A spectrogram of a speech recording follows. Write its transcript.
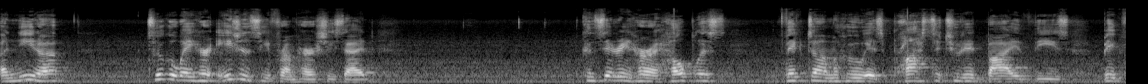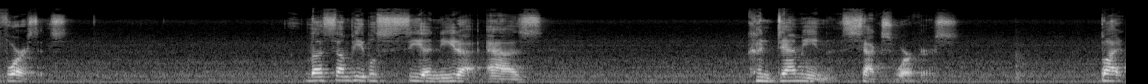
Anita took away her agency from her, she said, considering her a helpless victim who is prostituted by these big forces. Thus, some people see Anita as condemning sex workers. But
